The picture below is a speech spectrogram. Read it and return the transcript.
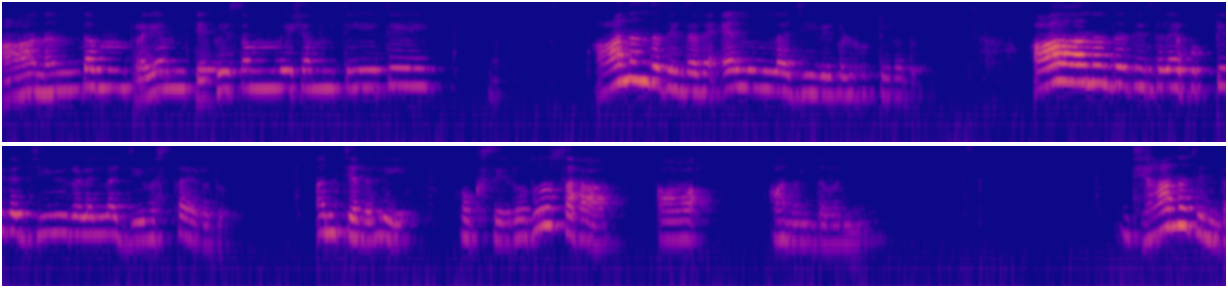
ಆನಂದಂ ಪ್ರಯಂತ್ಯಭಿಸಂವಿಶಂತೀತಿ ಆನಂದದಿಂದಲೇ ಎಲ್ಲ ಜೀವಿಗಳು ಹುಟ್ಟಿರೋದು. ಆ ಆನಂದದಿಂದಲೇ ಹುಟ್ಟಿದ ಜೀವಿಗಳೆಲ್ಲ ಜೀವಿಸ್ತಾ ಇರೋದು. ಅಂತ್ಯದಲ್ಲಿ ಹೋಗಿ ಸೇರೋದು ಸಹ ಆ ಆನಂದವನ್ನೇ. ಧ್ಯಾನದಿಂದ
